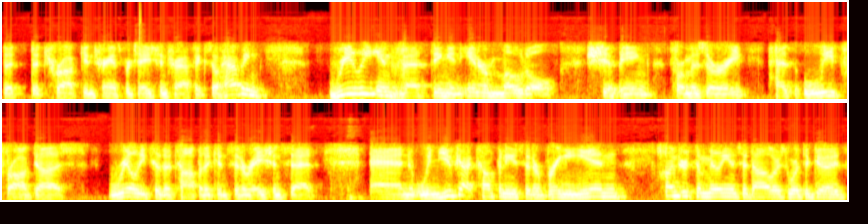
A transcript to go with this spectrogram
the, the truck and transportation traffic. So having really investing in intermodal shipping for Missouri has leapfrogged us really to the top of the consideration set. And when you've got companies that are bringing in hundreds of millions of dollars worth of goods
